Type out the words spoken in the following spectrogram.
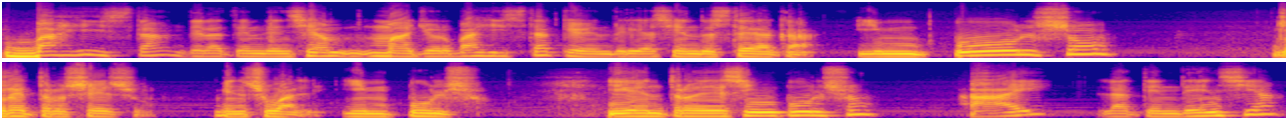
bajista, de la tendencia mayor bajista que vendría siendo este de acá. Impulso, retroceso mensual, impulso. Y dentro de ese impulso hay la tendencia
